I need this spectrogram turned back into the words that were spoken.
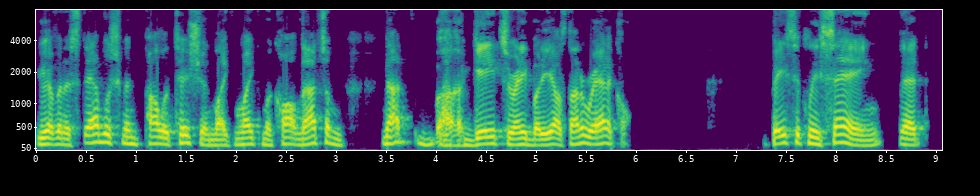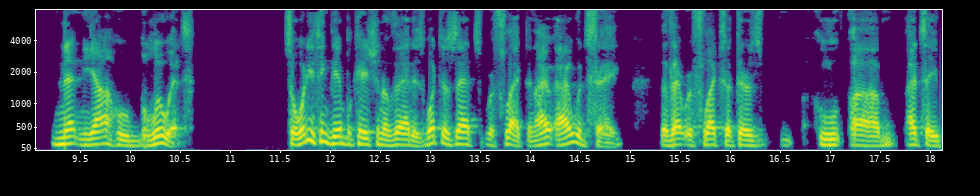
you have an establishment politician like Mike McCaul, not some not uh, Gaetz or anybody else, not a radical, basically saying that Netanyahu blew it. So, what do you think the implication of that is? What does that reflect? And I, I would say that that reflects that there's, um, I'd say,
